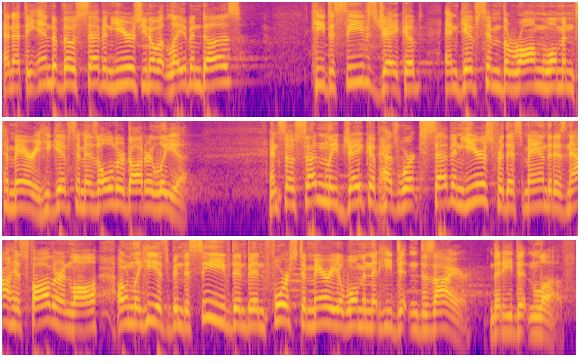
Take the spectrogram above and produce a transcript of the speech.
And at the end of those seven years, you know what Laban does? He deceives Jacob and gives him the wrong woman to marry. He gives him his older daughter Leah. And so suddenly Jacob has worked seven years for this man that is now his father in law, only he has been deceived and been forced to marry a woman that he didn't desire, that he didn't love.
